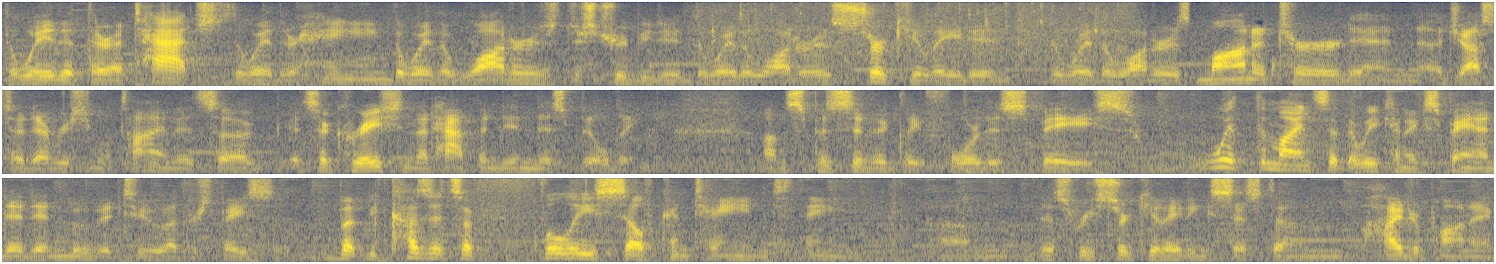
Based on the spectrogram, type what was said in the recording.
the way that they're attached, the way they're hanging, the way the water is distributed, the way the water is circulated, the way the water is monitored and adjusted every single time. It's a, it's a creation that happened in this building, um, specifically for this space, with the mindset that we can expand it and move it to other spaces. But because it's a fully self-contained thing, this recirculating system, hydroponic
